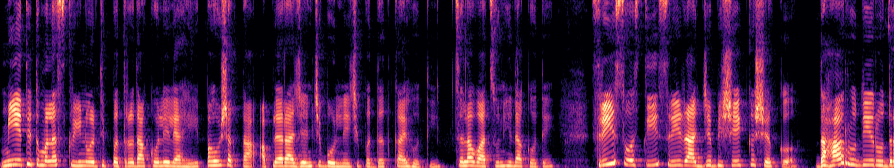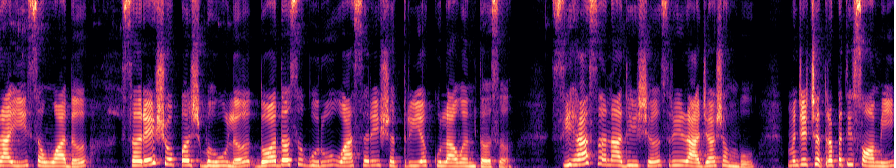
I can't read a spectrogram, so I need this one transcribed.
मी येथे तुम्हाला स्क्रीनवरती पत्र दाखवलेले आहे. पाहू शकता आपल्या राजांची बोलण्याची पद्धत काय होती. चला वाचूनही दाखवते. श्री स्वस्ती श्री राज्याभिषेक शक दहा रुदी रुद्राई संवाद सरेशोपश बहुल द्वादश गुरु वासरे क्षत्रिय कुलावंतस सिंहासनाधीश श्री राजा शंभू. म्हणजे छत्रपती स्वामी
